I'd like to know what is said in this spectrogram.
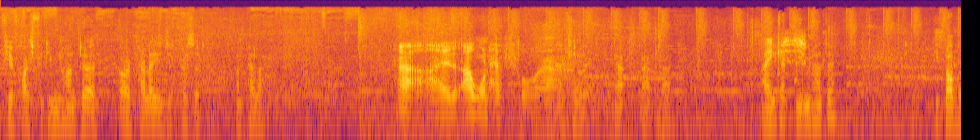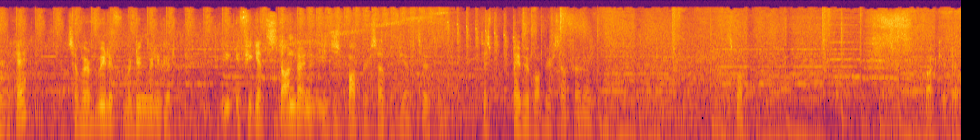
If you have Hodge for Demon Hunter or Pella, you just press it on Pella. Uh, I, I won't have four. Okay. Yeah, yeah, yeah. I kept Demon Hunter. He bubbled, okay? So we're really we're doing really good. You, if you get stunned on it, you just bop yourself if you have to. Just maybe bop yourself further. Swap. Fuck, you're dead.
